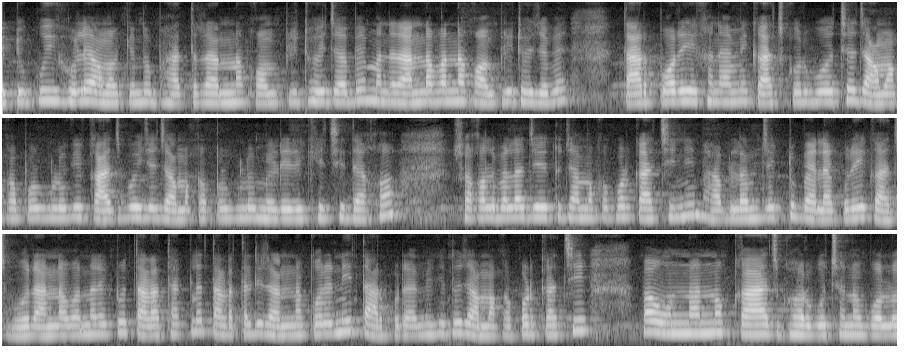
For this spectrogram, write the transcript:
এটুকুই হলে আমার কিন্তু ভাত রান্না কমপ্লিট হয়ে যাবে মানে রান্না বান্না কমপ্লিট হয়ে যাবে। তারপরে এখানে আমি কাজ করব হচ্ছে জামা কাপড়গুলোকে কাচবো। এই যে জামা কাপড়গুলো মেলে রেখেছি, দেখো। সকালবেলা যেহেতু জামা কাপড় কাচিনি, ভাবলাম যে একটু বেলা করেই কাচবো। রান্নাবান্নার একটু তাড়া থাকলে তাড়াতাড়ি রান্না করে নিই, তারপরে আমি কিন্তু জামা কাপড় কাচি বা অন্যান্য কাজ, ঘর গোছানো বলো,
